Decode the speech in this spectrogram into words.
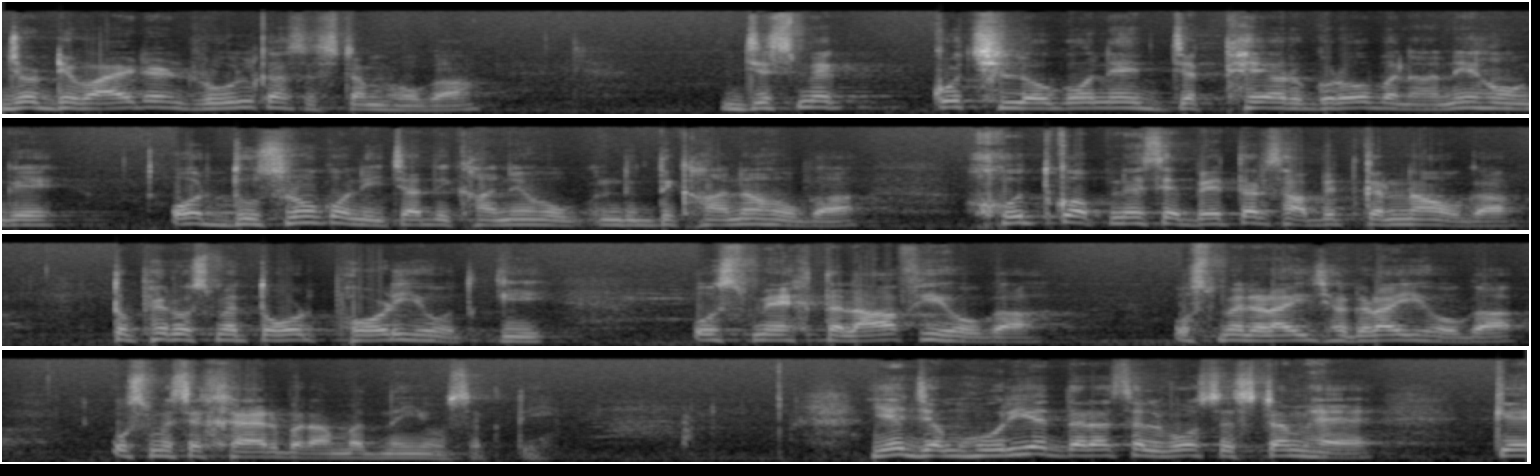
जो डिवाइड एंड रूल का सिस्टम होगा, जिसमें कुछ लोगों ने जत्थे और ग्रोह बनाने होंगे और दूसरों को नीचा दिखाने हो, दिखाना होगा, ख़ुद को अपने से बेहतर साबित करना होगा तो फिर उसमें तोड़ फोड़ ही होगी, उसमें इख्तलाफ ही होगा, उसमें लड़ाई झगड़ा ही होगा उसमें से खैर बरामद नहीं हो सकती। ये जमहूरीत दरअसल वो सिस्टम है कि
